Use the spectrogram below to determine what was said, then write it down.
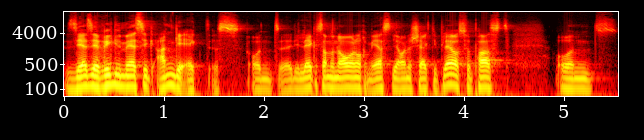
sehr, sehr regelmäßig angeeckt ist. Und äh, die Lakers haben dann auch noch im ersten Jahr ohne Shaq die Playoffs verpasst. Und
